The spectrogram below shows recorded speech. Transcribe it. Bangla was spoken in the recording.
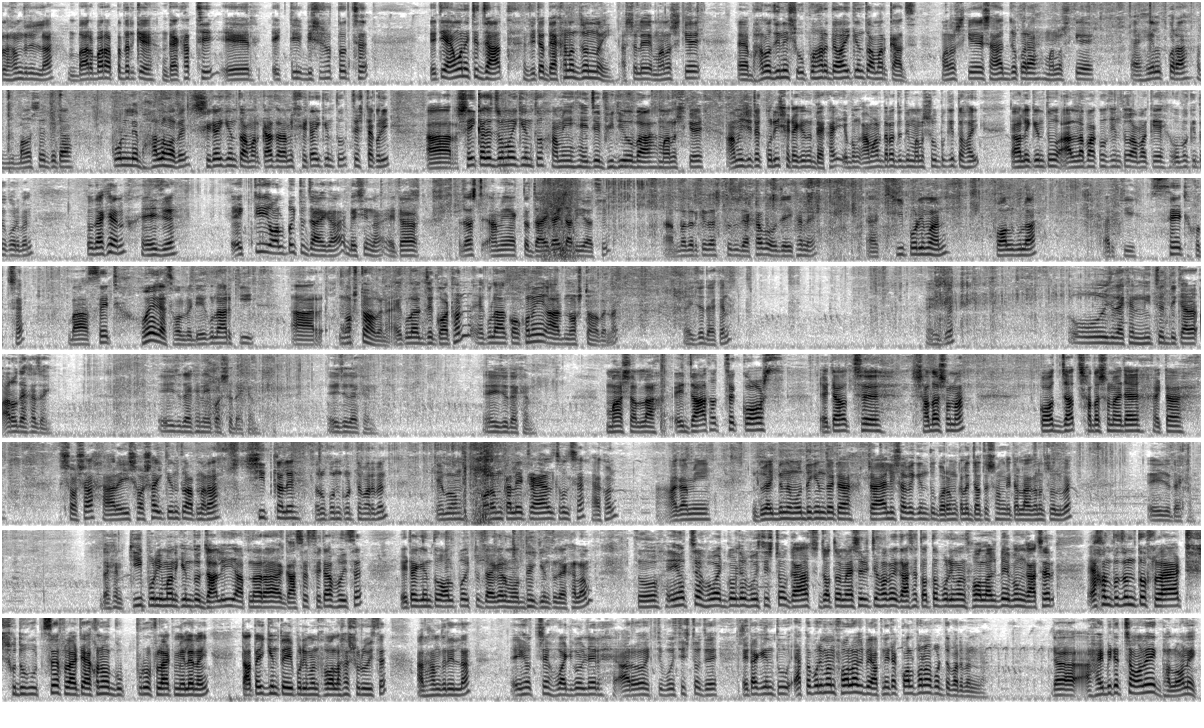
আলহামদুলিল্লাহ, বারবার আপনাদেরকে দেখাচ্ছি। এর একটি বিশেষত্ব হচ্ছে, এটি এমন একটি জাত যেটা দেখানোর জন্যই। আসলে মানুষকে ভালো জিনিস উপহার দেওয়াই কিন্তু আমার কাজ। মানুষকে সাহায্য করা, মানুষকে হেল্প করা, মানুষের যেটা করলে ভালো হবে, সেটাই কিন্তু আমার কাজ, আর আমি সেটাই কিন্তু চেষ্টা করি। আর সেই কাজের জন্যই কিন্তু আমি এই যে ভিডিও বা মানুষকে আমি যেটা করি, সেটা কিন্তু দেখাই। এবং আমার দ্বারা যদি মানুষ উপকৃত হয়, তাহলে কিন্তু আল্লাহ পাকও কিন্তু আমাকে উপকৃত করবেন। তো দেখেন, এই যে একটি অল্প একটু জায়গা, বেশি না, এটা জাস্ট আমি একটা জায়গায় দাঁড়িয়ে আছি। আপনাদেরকে জাস্ট শুধু দেখাবো যে এখানে কি পরিমাণ ফলগুলা আর কি সেট হচ্ছে। বা সেট হয়ে গেছে অলরেডি এগুলো আর কি আর নষ্ট হবে না। এগুলার যে গঠন, এগুলা কখনোই আর নষ্ট হবে না। এই যে দেখেন, এই যে, ওই যে দেখেন, নিচের দিকে আর আরও দেখা যায়। এই যে দেখেন, এই পাশে দেখেন, এই যে দেখেন, এই যে দেখেন। মাশাল্লাহ এই জাত হচ্ছে কর্স, এটা হচ্ছে সাদা সোনা। কদ জাত, সাদা সোনা, এটা একটা শশা, আর এই শশাই কিন্তু আপনারা শীতকালে রোপণ করতে পারবেন এবং গরমকালে ট্রায়াল চলছে এখন। আগামী দু একদিনের মধ্যে কিন্তু এটা ট্রায়াল হিসাবে কিন্তু গরমকালে জাতের সঙ্গে এটা লাগানো চলবে। এই যে দেখেন। দেখেন কি পরিমাণ কিন্তু জালি আপনারা গাছের সেট আপ হয়েছে। এটা কিন্তু অল্প একটু জায়গার মধ্যেই কিন্তু দেখালাম। তো এই হচ্ছে হোয়াইট গোল্ডের বৈশিষ্ট্য। গাছ যত ম্যাচুরিটি হবে, গাছে তত পরিমাণ ফল আসবে এবং গাছের এখন পর্যন্ত ফ্ল্যাট শুধু উঠছে, ফ্ল্যাটে এখনও পুরো ফ্ল্যাট মেলে নাই। তাতেই কিন্তু এই পরিমাণ ফল আসা শুরু হয়েছে আলহামদুলিল্লাহ। এই হচ্ছে হোয়াইট গোল্ডের আরও একটি বৈশিষ্ট্য যে, এটা কিন্তু এত পরিমাণ ফল আসবে, আপনি এটা কল্পনাও করতে পারবেন না। এটা হাইব্রিডের চেয়ে অনেক ভালো, অনেক।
